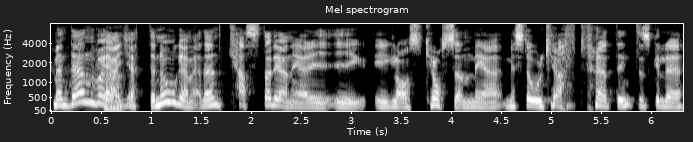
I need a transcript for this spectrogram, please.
Men den var jag Ja. jättenoga med. Den kastade jag ner i, i, i glaskrossen med, med stor kraft för att det inte skulle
